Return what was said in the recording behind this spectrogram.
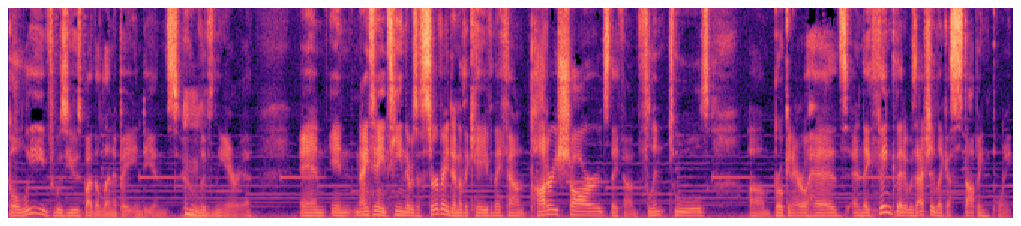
believed was used by the Lenape Indians who lived in the area. And in 1918, there was a survey done of the cave, and they found pottery shards, they found flint tools, um, broken arrowheads, and they think that it was actually like a stopping point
